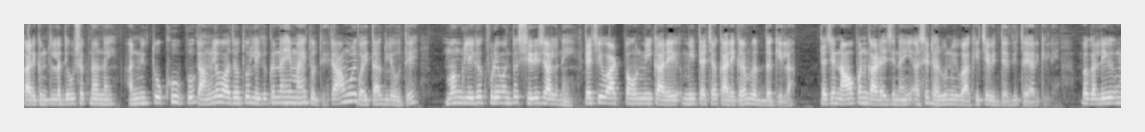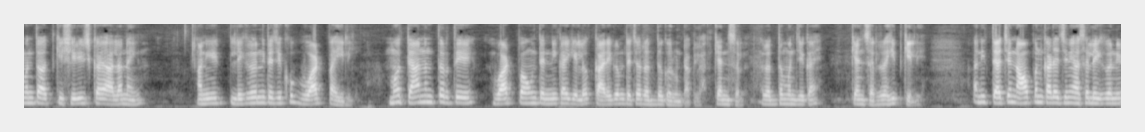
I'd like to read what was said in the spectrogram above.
कार्यक्रम त्याला देऊ शकणार नाही. आणि तो खूप चांगलं वाजवतो लेखकांना हे माहीत होते. त्यामुळे वैतागले होते. मग लेखक पुढे म्हणतात शिरीष आला नाही. त्याची वाट पाहून मी कार्य मी त्याचा कार्यक्रम रद्द केला. त्याचे नाव पण काढायचे नाही असे ठरवून मी बाकीचे विद्यार्थी तयार केले. बघा लेखक म्हणतात की शिरीष काय आला नाही आणि लेखकांनी त्याची खूप वाट पाहिली. मग त्यानंतर ते वाट पाहून त्यांनी काय केलं? कार्यक्रम त्याचा रद्द करून टाकला. कॅन्सल. रद्द म्हणजे काय? कॅन्सल. रहित केले. आणि त्याचे नाव पण काढायचे नाही असं लेखकांनी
